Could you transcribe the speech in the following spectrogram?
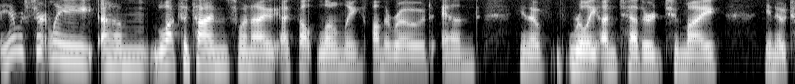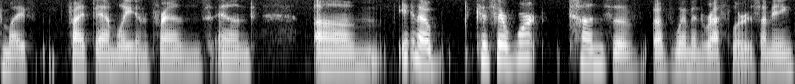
yeah, there were certainly um, lots of times when I, I felt lonely on the road, and you know, really untethered to my, you know, to my my family and friends, and um, you know, because there weren't tons of, of women wrestlers. I mean,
